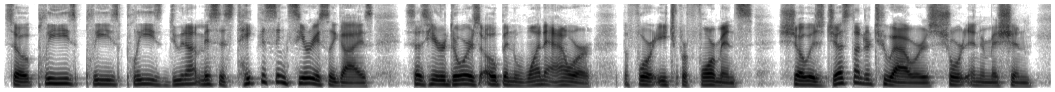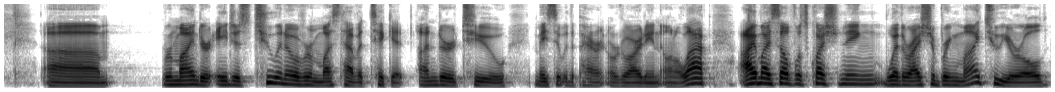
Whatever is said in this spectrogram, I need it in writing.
So please, please, please do not miss this. Take this thing seriously, guys. It says here doors open one hour before each performance. Show is just under two hours, short intermission. Um, reminder ages two and over must have a ticket. Under two may sit with a parent or guardian on a lap. I myself was questioning whether I should bring my two year old.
